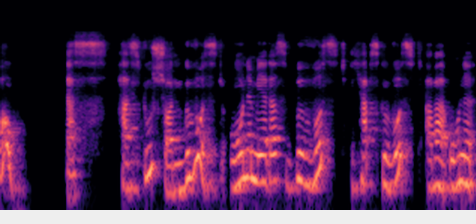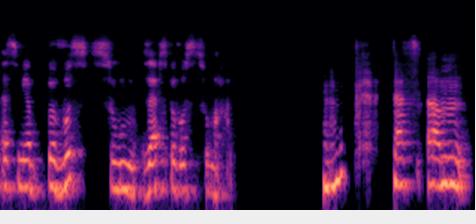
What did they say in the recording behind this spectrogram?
wow, das hast du schon gewusst, ohne mir das bewusst, ich habe es gewusst, aber ohne es mir bewusst zum, selbstbewusst zu machen. Mhm. Das ähm,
